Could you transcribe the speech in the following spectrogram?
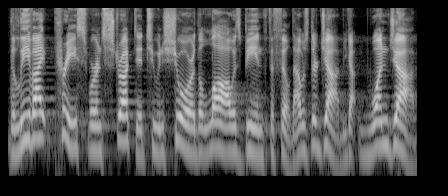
The Levite priests were instructed to ensure the law was being fulfilled. That was their job. You got one job.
